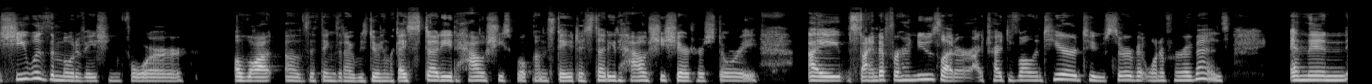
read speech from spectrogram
she was the motivation for a lot of the things that I was doing. Like I studied how she spoke on stage. I studied how she shared her story. I signed up for her newsletter. I tried to volunteer to serve at one of her events. And then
